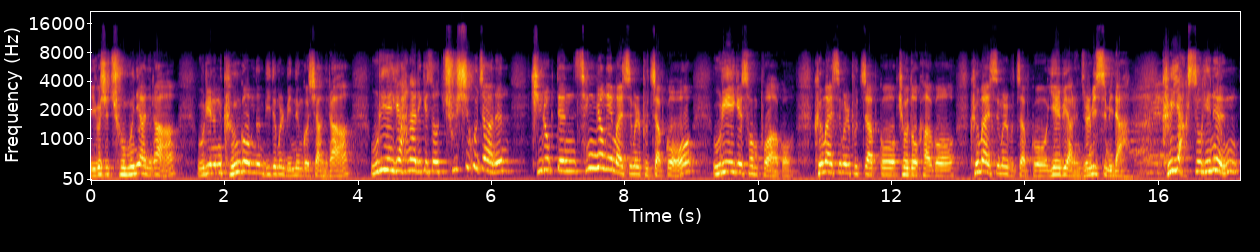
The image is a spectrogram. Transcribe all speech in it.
이것이 주문이 아니라 우리는 근거 없는 믿음을 믿는 것이 아니라 우리에게 하나님께서 주시고자 하는 기록된 생명의 말씀을 붙잡고 우리에게 선포하고 그 말씀을 붙잡고 교독하고 그 말씀을 붙잡고 예배하는 줄 믿습니다. 그 약속에는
